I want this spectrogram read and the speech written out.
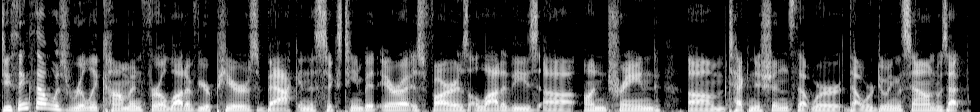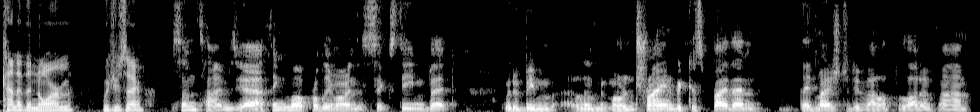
Do you think that was really common for a lot of your peers back in the 16-bit era, as far as a lot of these uh, untrained um, technicians that were that were doing the sound? Was that kind of the norm? Would you say? Sometimes, yeah. I think more probably more in the 16-bit would have been a little bit more untrained because by then they'd managed to develop a lot of um,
